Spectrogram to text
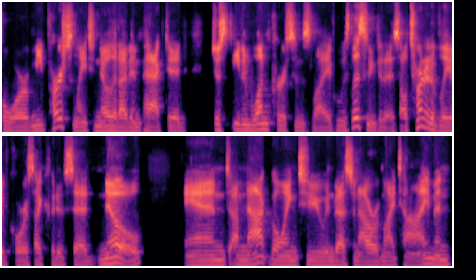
for me personally to know that I've impacted just even one person's life who was listening to this. Alternatively, of course, I could have said no, and I'm not going to invest an hour of my time. And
